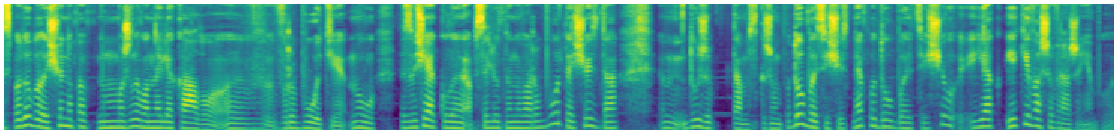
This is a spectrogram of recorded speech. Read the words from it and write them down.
сподобалося, що напевно можливо налякало е, в, роботі? Ну зазвичай, коли абсолютно нова робота, щось да дуже там, скажімо, подобається, щось не подобається. Що як які ваші враження були?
